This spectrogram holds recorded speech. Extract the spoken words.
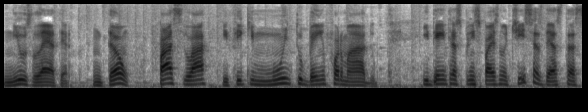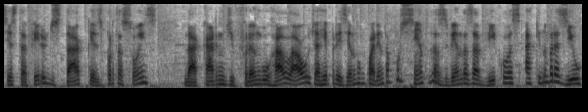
newsletter. Então, passe lá e fique muito bem informado. E dentre as principais notícias desta sexta-feira, eu destaco que as exportações da carne de frango halal já representam 40% das vendas avícolas aqui no Brasil.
